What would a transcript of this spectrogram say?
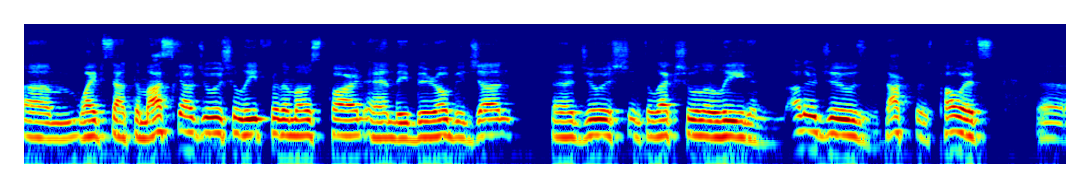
um, wipes out the Moscow Jewish elite for the most part, and the Birobidzhan uh, Jewish intellectual elite, and other Jews, doctors, poets, uh,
